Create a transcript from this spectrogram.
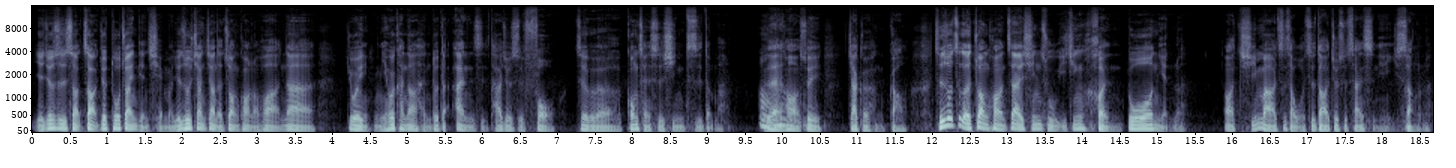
也就是说照就多赚一点钱嘛。也就是说，像这样的状况的话，那就会你会看到很多的案子，它就是 for 这个工程师薪资的嘛，对不对？嗯哈、所以价格很高。只是说这个状况在新竹已经很多年了哦，起码至少我知道就是三十年以上了，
